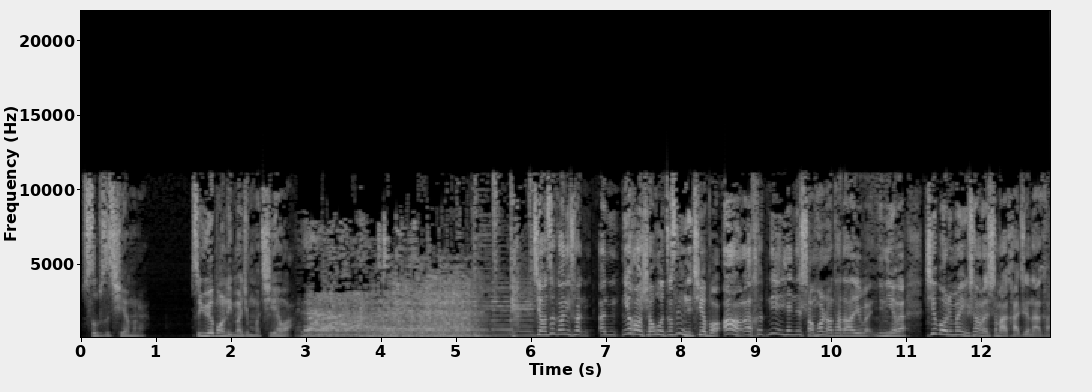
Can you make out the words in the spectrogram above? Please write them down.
是不是钱没了？是原本里面就没钱哇！警察跟你说啊，你好，小伙，这是你的钱包啊，来念一下你的身份证，他他一问，你念完，钱包里面有上了什么卡这那卡，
